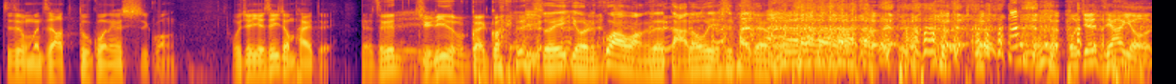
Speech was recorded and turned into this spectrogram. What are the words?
就是我们知道度过那个时光，我觉得也是一种派对。对这个举例怎么怪怪的？所以有人挂网的打楼也是派对吗？我觉得只要有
